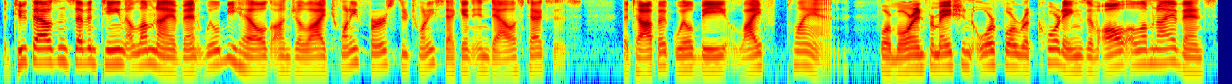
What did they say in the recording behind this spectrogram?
The 2017 alumni event will be held on July 21st through 22nd in Dallas, Texas. The topic will be Life Plan. For more information or for recordings of all alumni events,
